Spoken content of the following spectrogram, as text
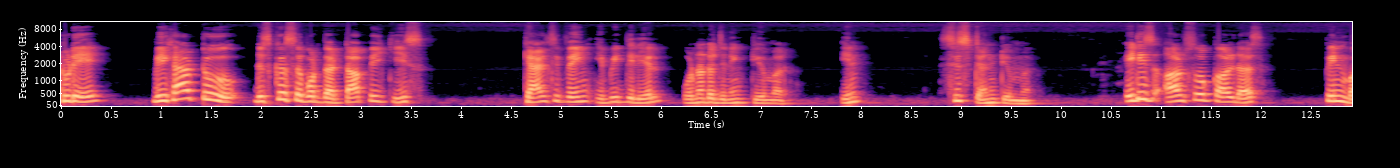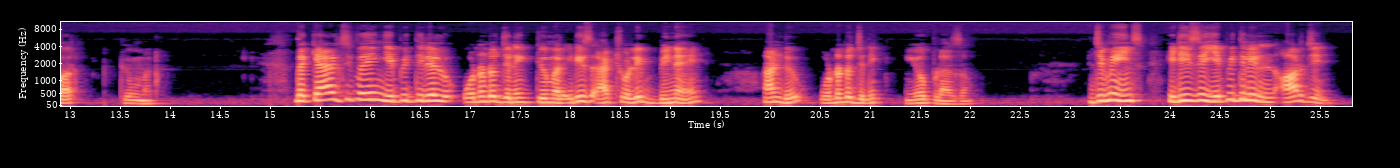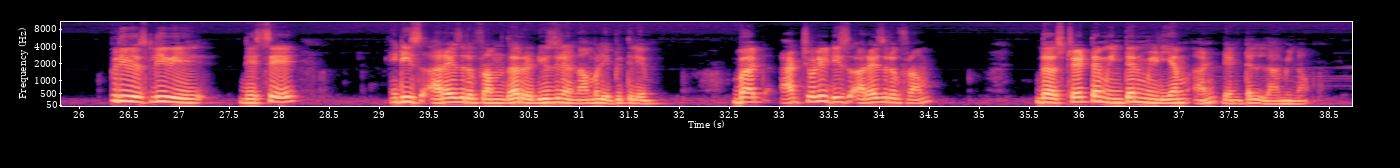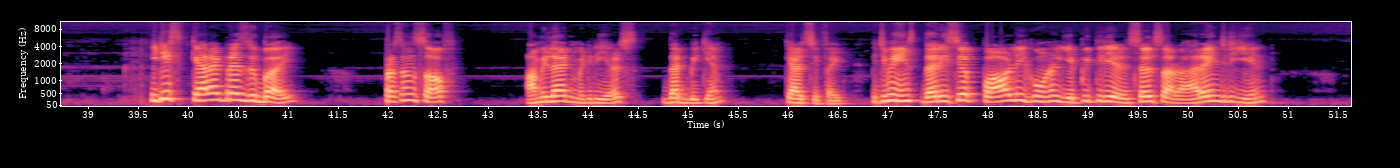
Today we have to discuss about the topic is calcifying epithelial odontogenic tumor in cyst and tumor. It is also called as Pindborg tumor. The calcifying epithelial odontogenic tumor it is actually benign and odontogenic neoplasm which means it is a epithelial in origin. Previously we they say it is arised from the reduced enamel epithelium but actually it is arised from the stratum intermedium and dental lamina. It is characterized by presence of amyloid materials that became calcified. Which means there is a polygonal epithelial cells are arranged in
